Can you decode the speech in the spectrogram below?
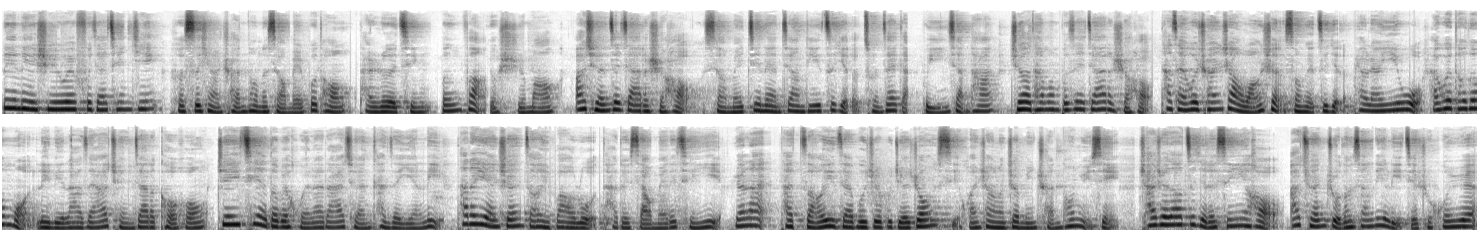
丽丽是一位富家千金，和思想传统的小梅不同，她热情奔放又时髦。阿全在家的时候，小梅尽量降低自己的存在感，不影响他。只有他们不在家的时候，她才会穿上王婶送给自己的漂亮衣物，还会偷偷抹丽丽落在阿全家的口红。这一切都被回来的阿全看在眼里，他的眼神早已暴露他对小梅的情意。原来他早已在不知不觉中喜欢上了这名传统女性。察觉到自己的心意后，阿全主动向丽丽解除婚约。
